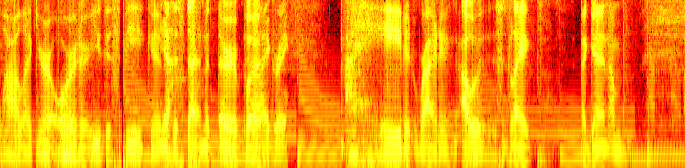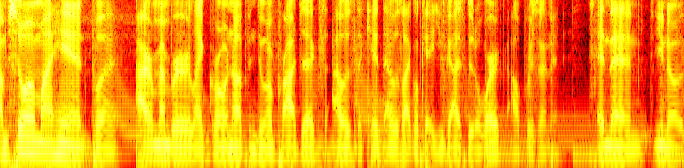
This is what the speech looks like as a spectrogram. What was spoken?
wow, like you're an orator, you could speak and Yeah. this, that, and the third. But I agree. I hated writing. I was like, again, I'm I'm showing my hand, but I remember like growing up and doing projects. I was the kid that was like, okay, you guys do the work, I'll present it. And then you know,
